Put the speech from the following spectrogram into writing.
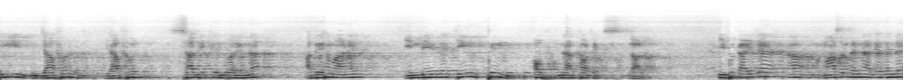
ഈ ജാഫർ ജാഫർ സാദിഖ് എന്ന് പറയുന്ന അദ്ദേഹമാണ് ഇന്ത്യയിലെ കിങ് പിൻ ഓഫ് നാർക്കോട്ടിക്സ് ആൾ ഇപ്പൊ കഴിഞ്ഞ മാസം തന്നെ അദ്ദേഹത്തിന്റെ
